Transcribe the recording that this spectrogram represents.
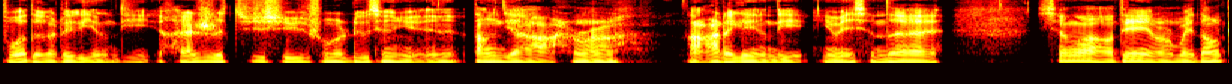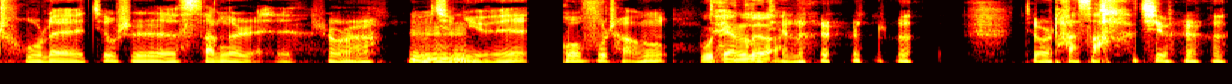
夺得这个影帝，还是继续说刘青云当家是吧？拿这个影帝，因为现在香港电影每当出来就是三个人，是不是？刘青云、郭富城、古天乐古，天乐，就是他仨，基本上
